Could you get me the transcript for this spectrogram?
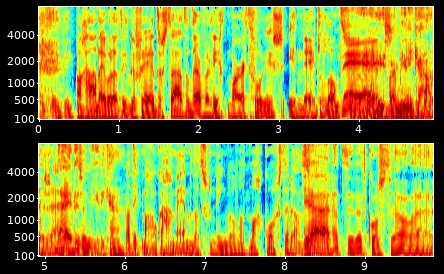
Ik, ik, ik mag aannemen dat in de Verenigde Staten daar wellicht markt voor is. In Nederland. Nee, is Amerika. Nee, dat is Amerika. Want ik mag ook aannemen dat zo'n ding wel wat mag kosten dan. Ja, dat, dat, kost wel, eh,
